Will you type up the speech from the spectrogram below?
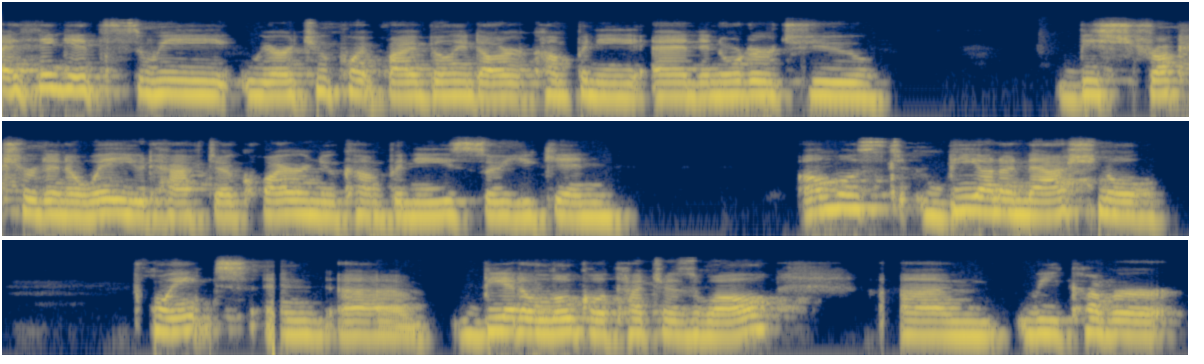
I think it's we we are a 2.5 billion dollar company, and in order to be structured in a way, you'd have to acquire new companies so you can almost be on a national point and uh, be at a local touch as well. Um, we cover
